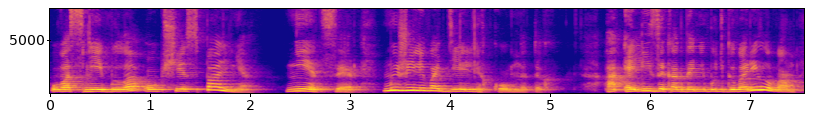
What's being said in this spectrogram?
«У вас с ней была общая спальня?» «Нет, сэр, мы жили в отдельных комнатах». «А Элиза когда-нибудь говорила вам,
